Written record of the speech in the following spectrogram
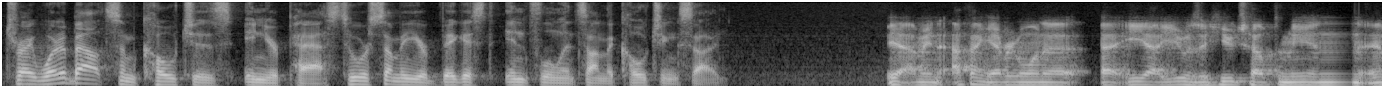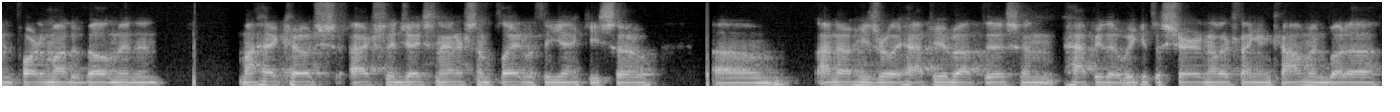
Trey, what about some coaches in your past? Who are some of your biggest influence on the coaching side? Yeah, I mean, I think everyone at, at EIU was a huge help to me and, and part of my development. And my head coach, actually Jason Anderson, played with the Yankees, so um, I know he's really happy about this and happy that we get to share another thing in common. But uh,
